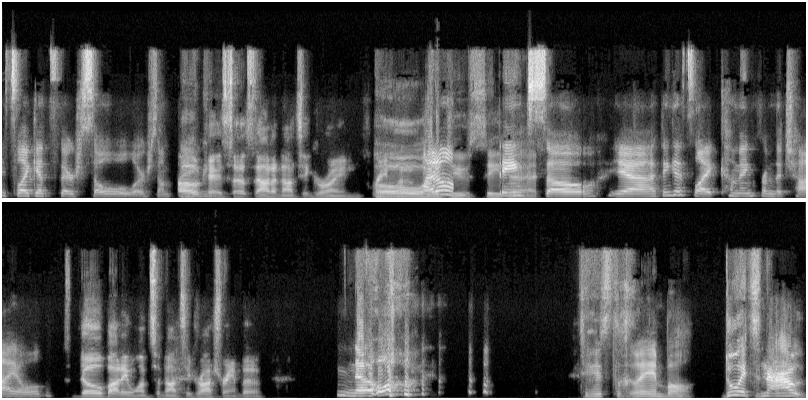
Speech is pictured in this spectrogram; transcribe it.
It's like it's their soul or something. Oh, okay, so it's not a Nazi groin. Oh. I I, don't do see think that. so. Yeah, I think it's like coming from the child. nobody wants a Nazi crotch rainbow. No. Taste the rainbow. Do it now.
